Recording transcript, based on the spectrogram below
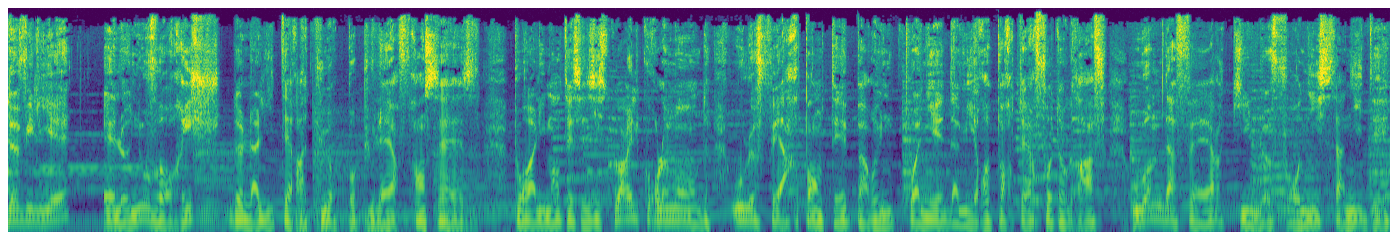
De Villiers est le nouveau riche de la littérature populaire française. Pour alimenter ses histoires, il court le monde ou le fait arpenter par une poignée d'amis reporters, photographes ou hommes d'affaires qui le fournissent en idées,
